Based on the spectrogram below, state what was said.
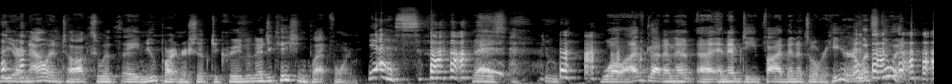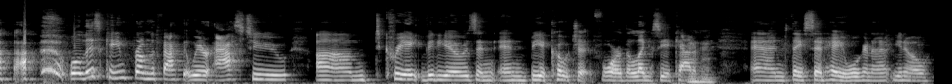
we are now in talks with a new partnership to create an education platform. Yes. As, well, I've got an, uh, an empty five minutes over here. Let's do it. well, this came from the fact that we were asked to, um, to create videos and, and be a coach at, for the Legacy Academy. And they said, hey, we're going to, you know,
